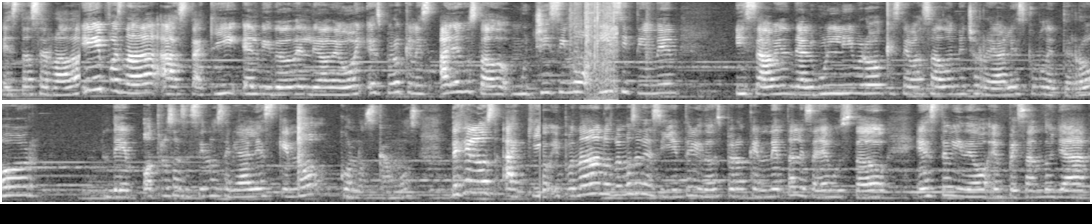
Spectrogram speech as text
está cerrada. Y pues nada, hasta aquí el video del día de hoy. Espero que les haya gustado muchísimo y si tienen y saben de algún libro que esté basado en hechos reales como de terror, de otros asesinos seriales que no conozcamos, déjenlos aquí. Y pues nada, nos vemos en el siguiente video. Espero que neta les haya gustado este video empezando ya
